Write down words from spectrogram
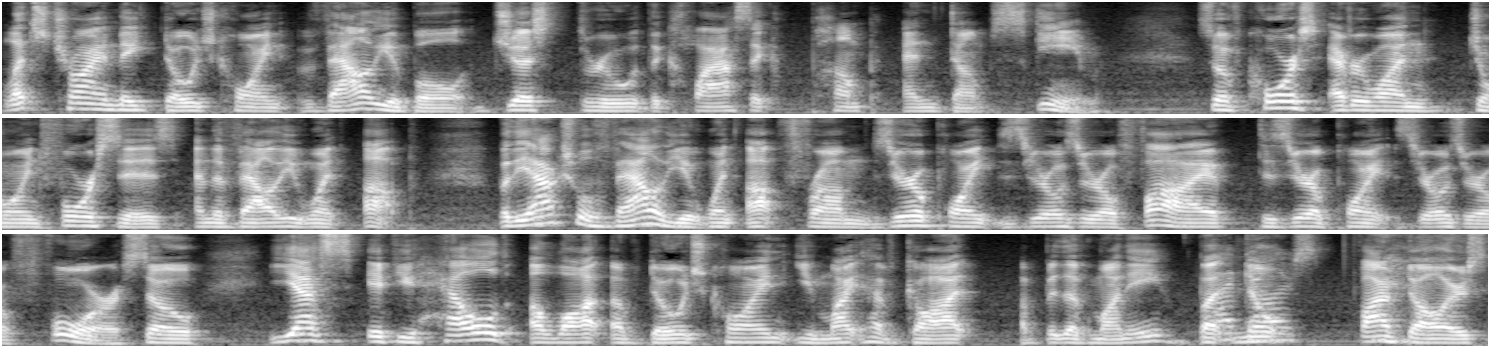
Let's try and make Dogecoin valuable just through the classic pump and dump scheme." So of course everyone joined forces and the value went up. But the actual value went up from 0.005 to 0.004. So yes, if you held a lot of Dogecoin, you might have got a bit of money, but Five no five dollars,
